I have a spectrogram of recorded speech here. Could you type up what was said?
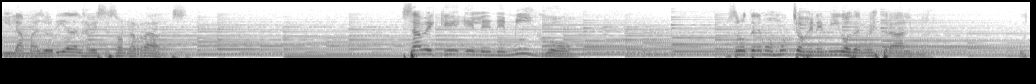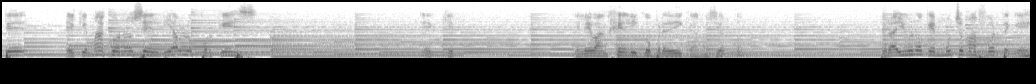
y la mayoría de las veces son erradas. ¿Sabe que el enemigo, nosotros tenemos muchos enemigos de nuestra alma? Usted, el que más conoce el diablo porque es el que el evangélico predica, ¿no es cierto? Pero hay uno que es mucho más fuerte que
